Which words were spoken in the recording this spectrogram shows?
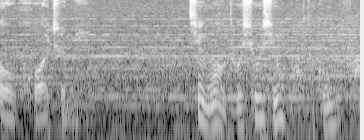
苟活之名，竟妄图修行我的功法。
